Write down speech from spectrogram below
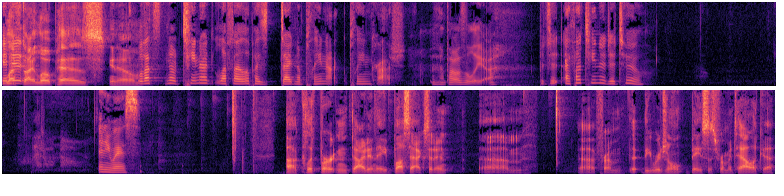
Left it- Eye Lopes, you know, Well, that's no. Tina Left Eye Lopes died in a plane ac- plane crash. No, that was Aaliyah. But did, I thought Tina did too. I don't know. Anyways, uh, Cliff Burton died in a bus accident um, uh, from the, the original basis for Metallica.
